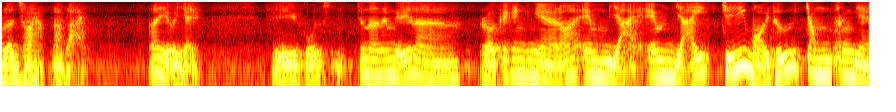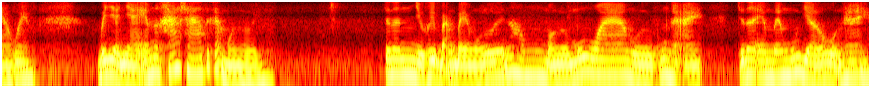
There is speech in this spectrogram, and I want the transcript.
lên xóa làm lại. Nó như vậy thì cũng, cho nên em nghĩ là rồi cái căn nhà đó em giải em giải trí mọi thứ trong căn nhà của em. Bây giờ nhà em nó khá xa tất cả mọi người. Cho nên nhiều khi bạn bè mọi người nó không mọi người muốn qua mọi người cũng ngại. Cho nên em đang muốn giờ ở quận 2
